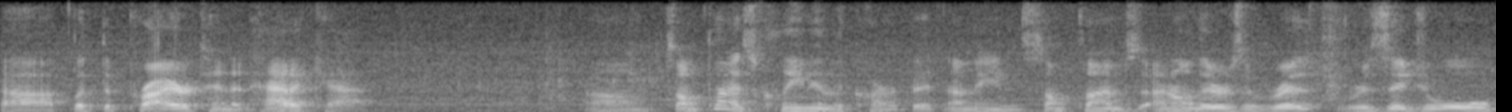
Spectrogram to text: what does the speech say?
uh, but the prior tenant had a cat. Um, sometimes cleaning the carpet. I mean, sometimes I know there's a re- residual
